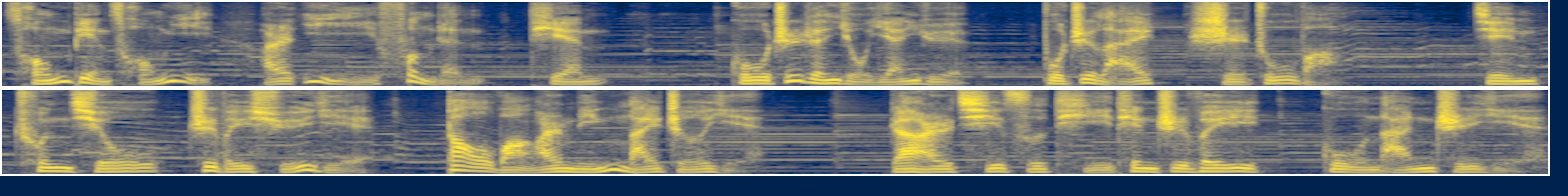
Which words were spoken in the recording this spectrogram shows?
从变从义而义以奉人天。古之人有言曰：“不知来，是诸往。”今春秋之为学也，道往而明来者也。然而其此体天之微，故难知也。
